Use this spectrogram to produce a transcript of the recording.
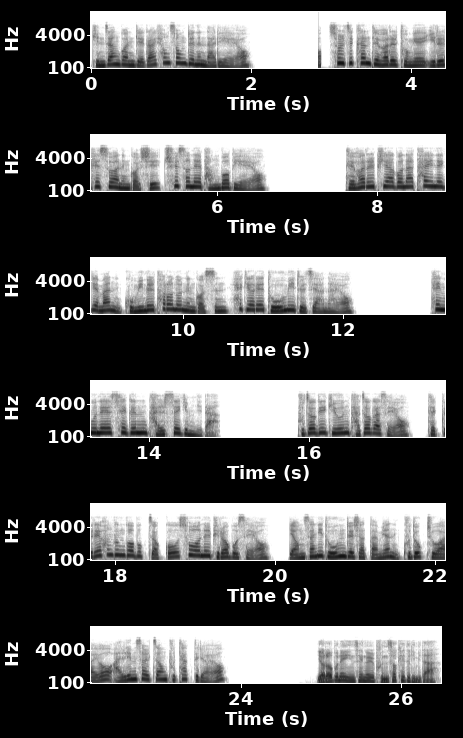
긴장 관계가 형성되는 날이에요. 솔직한 대화를 통해 이를 해소하는 것이 최선의 방법이에요. 대화를 피하거나 타인에게만 고민을 털어놓는 것은 해결에 도움이 되지 않아요. 행운의 색은 갈색입니다. 부적의 기운 가져가세요. 댓글에 황금거북 적고 소원을 빌어보세요. 영상이 도움되셨다면 구독, 좋아요, 알림 설정 부탁드려요. 여러분의 인생을 분석해드립니다.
